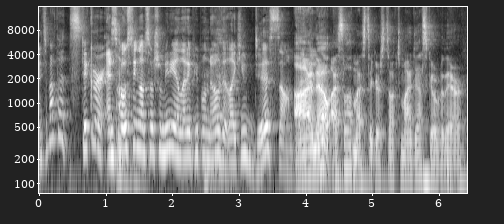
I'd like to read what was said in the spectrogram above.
It's about that sticker and posting on social media and letting people know that like you did something. I know. I still have my sticker stuck to my desk over there,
